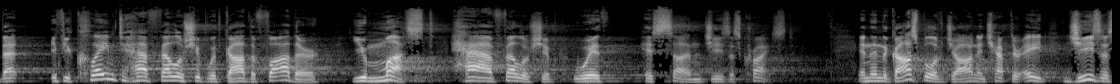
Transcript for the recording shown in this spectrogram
that if you claim to have fellowship with God the Father, you must have fellowship with his Son, Jesus Christ. And in the Gospel of John, in chapter 8, Jesus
